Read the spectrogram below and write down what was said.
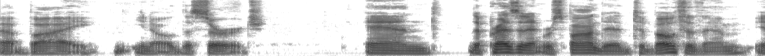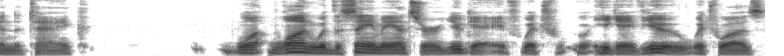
uh, by, you know, the surge. And the president responded to both of them in the tank one, with the same answer you gave which he gave you which was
